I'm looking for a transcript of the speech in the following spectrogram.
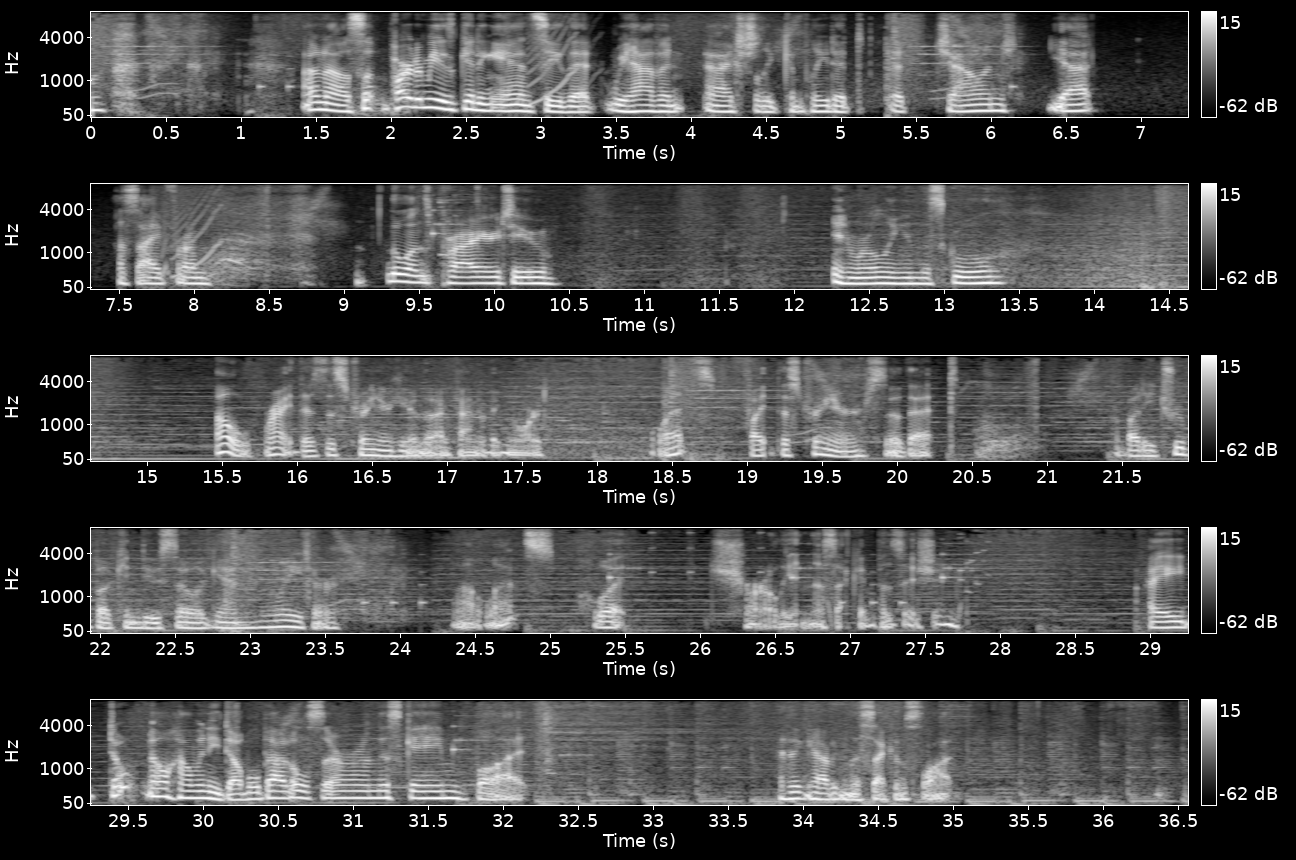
I don't know. So part of me is getting antsy that we haven't actually completed a challenge yet, aside from the ones prior to enrolling in the school. Oh, right, there's this trainer here that I kind of ignored. Let's fight this trainer so that our buddy Troopa can do so again later. Let's put Charlie in the second position. I don't know how many double battles there are in this game, but I think having the second slot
